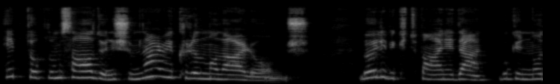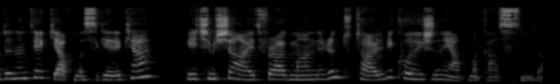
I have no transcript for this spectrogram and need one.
hep toplumsal dönüşümler ve kırılmalarla olmuş. Böyle bir kütüphaneden bugün modanın tek yapması gereken geçmişe ait fragmanların tutarlı bir kolajını yapmak aslında.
